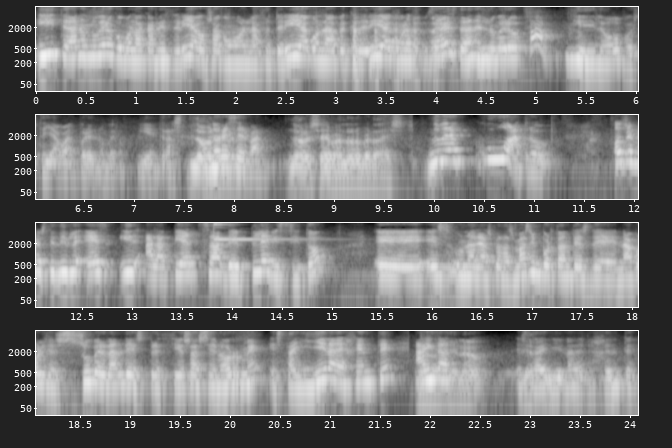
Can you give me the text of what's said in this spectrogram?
Y te dan un número como en la carnicería, o sea, como en la frutería, con la pescadería, como la- ¿sabes? Te dan el número, ¡pam! Y luego pues te llaman por el número y entras. No, no reservan. No reservan, no lo perdáis. Número 4. Otro imprescindible es ir a la piazza de Plebiscito. Eh, es una de las plazas más importantes de Nápoles, es súper grande, es preciosa, es enorme, está llena de gente. Hay Nada, una... llena- Está llena- llena de gente.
